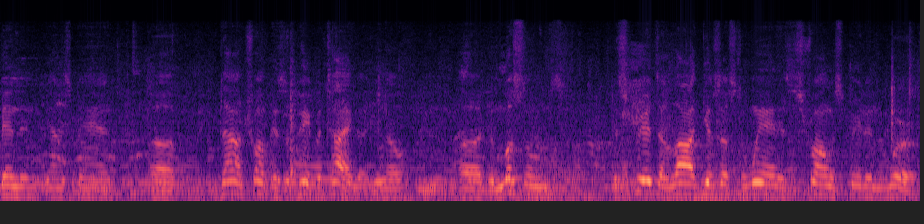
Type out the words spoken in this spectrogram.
bending. You understand? Uh, Donald Trump is a paper tiger, you know. Uh, the Muslims, the spirit that Allah gives us to win is the strongest spirit in the world.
